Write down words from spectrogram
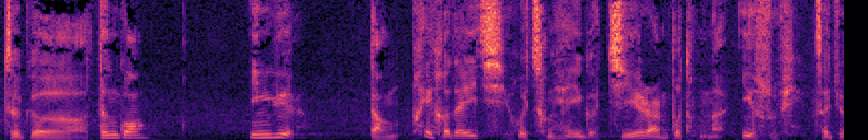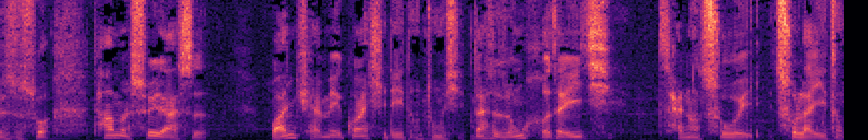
这个灯光、音乐等配合在一起，会呈现一个截然不同的艺术品。这就是说，他们虽然是。完全没关系的一种东西，但是融合在一起，才能出为出来一种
